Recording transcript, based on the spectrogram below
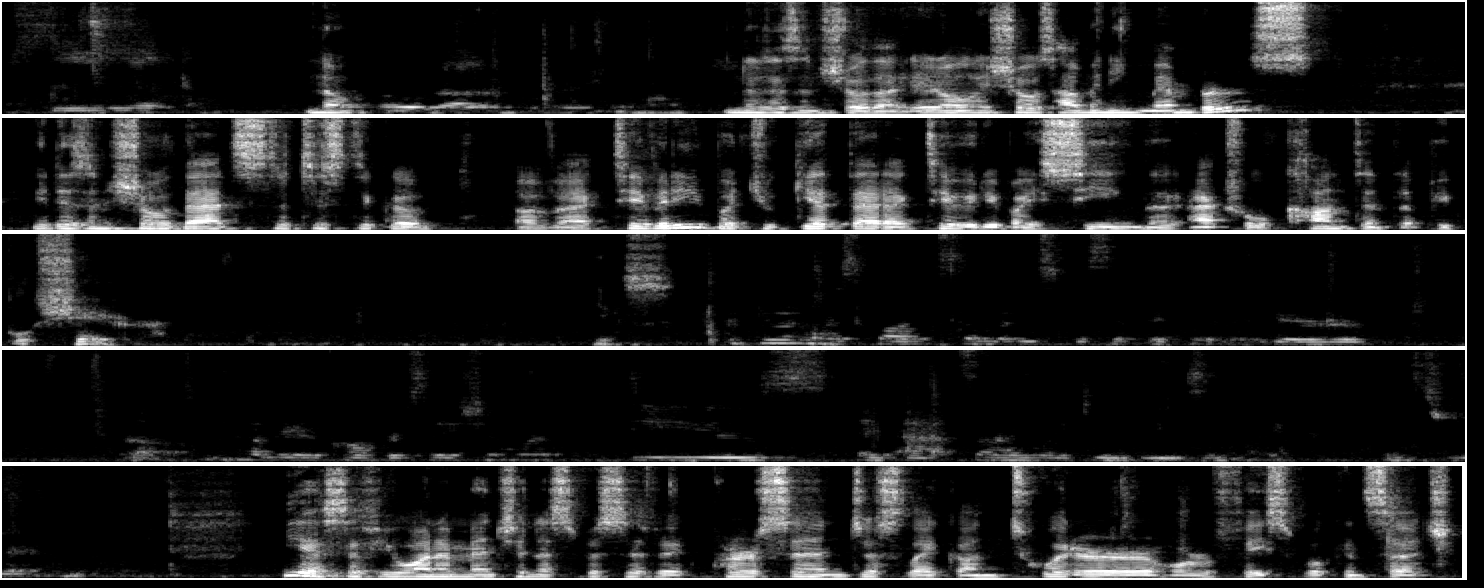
seeing it. No. I know that information, huh? And it doesn't show that. It only shows how many members. It doesn't show that statistic of, of activity, but you get that activity by seeing the actual content that people share. Yes. If you want to respond to somebody specifically that you're um, having a conversation with, do you use an at sign like you would use in like Instagram? Yes, if you want to mention a specific person, just like on Twitter or Facebook and such,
